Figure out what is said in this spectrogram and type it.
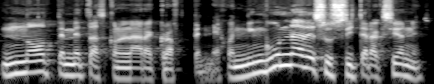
No te metas con Lara Croft, pendejo, en ninguna de sus interacciones.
